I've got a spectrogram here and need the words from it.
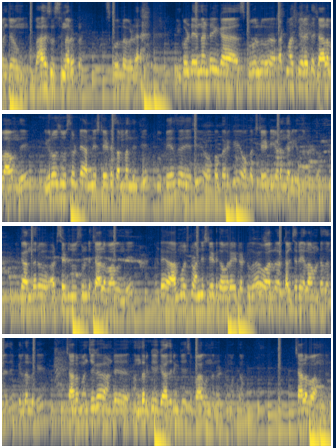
కొంచెం బాగా చూస్తున్నారు స్కూల్లో కూడా. ఇంకోటి ఏంటంటే ఇంకా స్కూల్ అట్మాస్ఫియర్ అయితే చాలా బాగుంది. ఈరోజు చూస్తుంటే అన్ని స్టేట్కి సంబంధించి టూ పేర్స్గా చేసి ఒక్కొక్కరికి ఒక్కొక్క స్టేట్ ఇవ్వడం జరిగింది అన్నట్టు ఇంకా అందరూ అటు సైడ్ చూస్తుంటే చాలా బాగుంది. అంటే ఆల్మోస్ట్ అన్ని స్టేట్ కవర్ అయ్యేటట్టుగా వాళ్ళ కల్చర్ ఎలా ఉంటుంది అనేది పిల్లలకి చాలా మంచిగా అంటే అందరికీ గ్యాదరింగ్ చేసి బాగుంది అన్నట్టు మొత్తం. చాలా బాగుంది.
